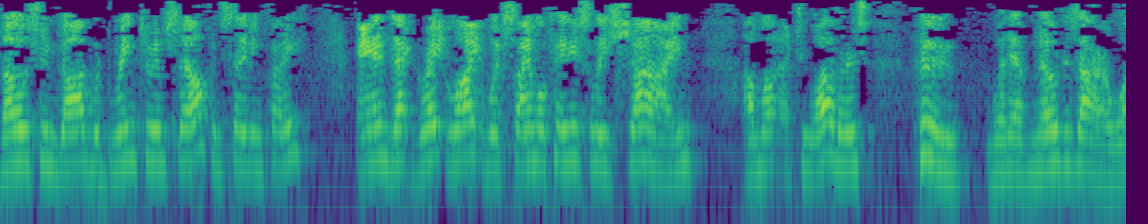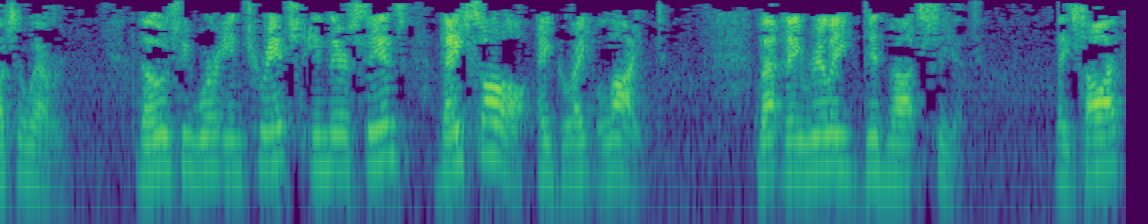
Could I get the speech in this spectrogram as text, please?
Those whom God would bring to himself in saving faith, and that great light would simultaneously shine to others who would have no desire whatsoever. Those who were entrenched in their sins, they saw a great light, but they really did not see it. They saw it,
